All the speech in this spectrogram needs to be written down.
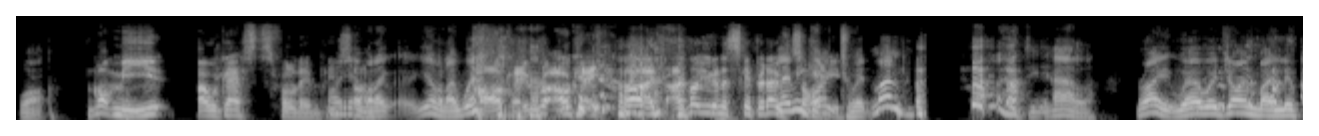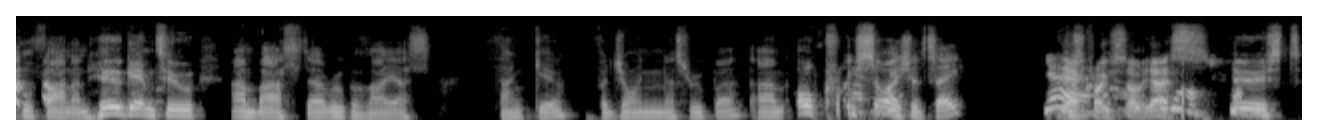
What? Not me. Our guest's full name, Oh, please. yeah, but I, yeah, but I will. Oh, okay. Okay. I, I thought you were going to skip it out. Let me Sorry. get to it, man. Bloody hell. Right, where we're joined by Liverpool fan and Her Game Too ambassador, Rupa Vyas. Thank you for joining us, Rupa. Um, oh, Christ, so I should say. Yeah. Yes, Christ, so, yes. First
